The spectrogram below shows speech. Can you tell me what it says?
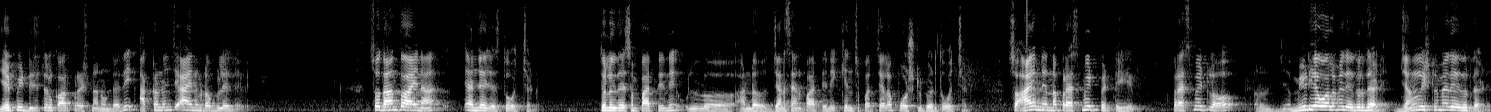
ఏపీ డిజిటల్ కార్పొరేషన్ అని ఉండేది. అక్కడ నుంచి ఆయనకు డబ్బులు వెళ్ళేవి. సో దాంతో ఆయన ఎంజాయ్ చేస్తూ వచ్చాడు. తెలుగుదేశం పార్టీని అండ్ జనసేన పార్టీని కించపరిచేలా పోస్టులు పెడుతూ వచ్చాడు. సో ఆయన నిన్న ప్రెస్ మీట్ పెట్టి ప్రెస్ మీట్లో మీడియా వాళ్ళ మీద ఎదురుదాడి జర్నలిస్టుల మీద ఎదురుదాడి.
